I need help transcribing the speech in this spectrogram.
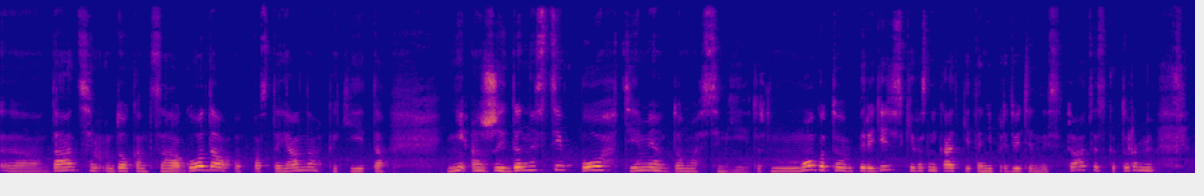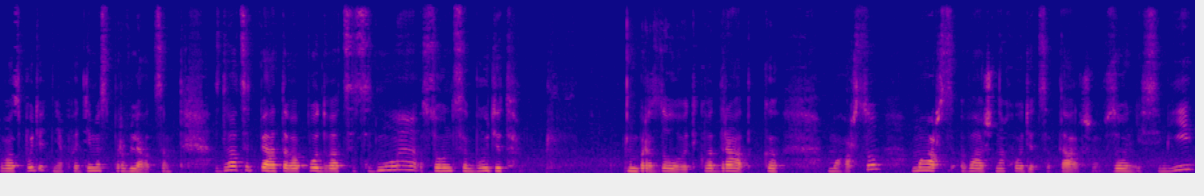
э, дать до конца года вот, постоянно какие-то неожиданности по теме дома семьи. То есть могут периодически возникать какие-то непредвиденные ситуации, с которыми у вас будет необходимо справляться. С 25 по 27 Солнце будет образовывать квадрат к Марсу. Марс ваш находится также в зоне семьи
